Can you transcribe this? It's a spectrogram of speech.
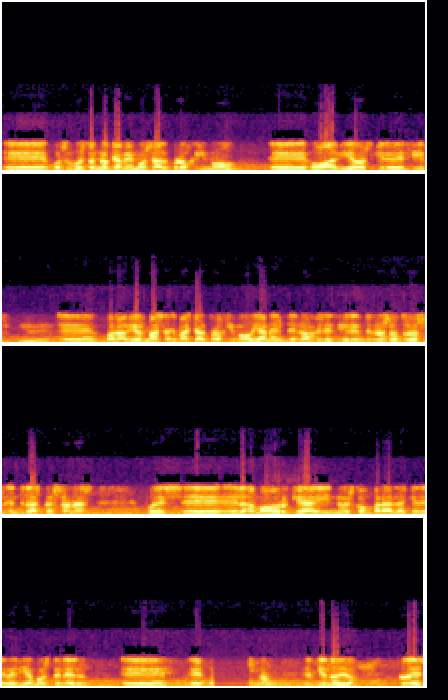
eh, por supuesto no camemos al prójimo eh, o a Dios, quiero decir, mm, eh, bueno, a Dios más, más que al prójimo, obviamente, ¿no? Es decir, entre nosotros, entre las personas, pues el amor que hay no es comparable al que deberíamos tener, ¿no? Entiendo yo. Entonces,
